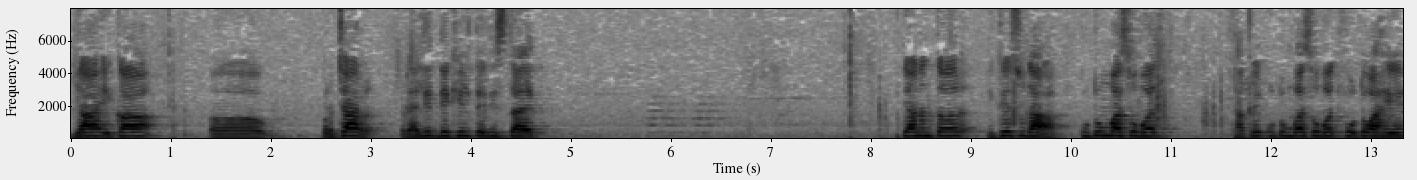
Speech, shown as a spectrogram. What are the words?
या एका प्रचार रॅलीत देखील ते दिसत आहेत. त्यानंतर इथे सुद्धा कुटुंबासोबत ठाकरे कुटुंबासोबत फोटो आहे.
